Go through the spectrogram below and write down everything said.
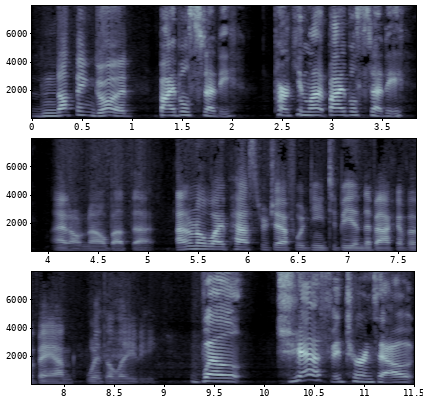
nothing good. Bible study. Parking lot Bible study. I don't know about that. I don't know why Pastor Jeff would need to be in the back of a van with a lady. Well, Jeff, it turns out,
